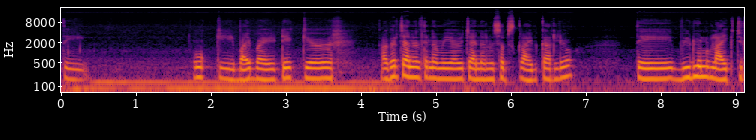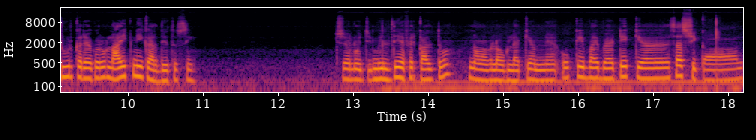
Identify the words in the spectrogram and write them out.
ਅਤੇ okay bye bye take care ਅਗਰ ਚੈਨਲ ਤੇ ਨਵੇਂ ਆਏ ਹੋ ਚੈਨਲ ਨੂੰ ਸਬਸਕ੍ਰਾਈਬ ਕਰ ਲਿਓ ਅਤੇ ਵੀਡੀਓ ਨੂੰ ਲਾਈਕ ਜ਼ਰੂਰ ਕਰਿਆ ਕਰੋ ਲਾਈਕ ਨਹੀਂ ਕਰਦੇ ਤੁਸੀਂ। ਚਲੋ ਜੀ, ਮਿਲਦੇ ਆ ਫਿਰ ਕੱਲ ਤੋਂ ਨਵਾਂ ਵਲੌਗ ਲੈ ਕੇ ਆਉਂਦੇ ਆ okay bye bye take care ਸਤਿ ਸ਼੍ਰੀ ਅਕਾਲ।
